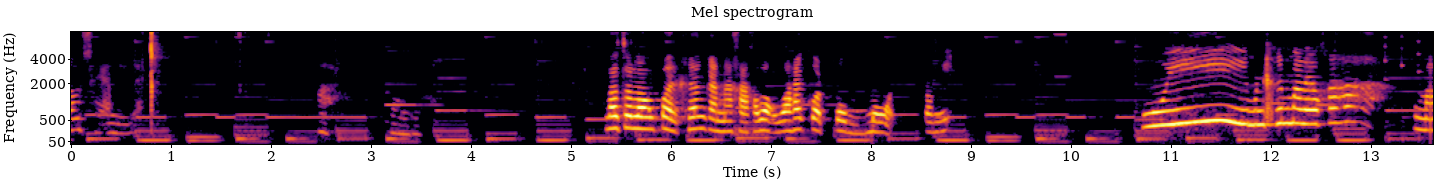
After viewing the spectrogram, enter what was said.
ต้องใช้อันนี้แหละอะลองดู เราจะลองเปิดเครื่องกันนะคะ เขาบอกว่าให้กดปุ่มโหมดตรงนี้ อุ้ยมันขึ้นมาแล้วค่ะ เห็นไหม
